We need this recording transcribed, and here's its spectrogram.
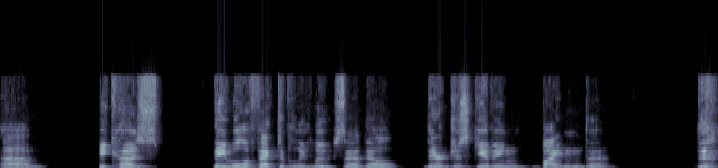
um, because they will effectively lose. They'll they're just giving Biden the the,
